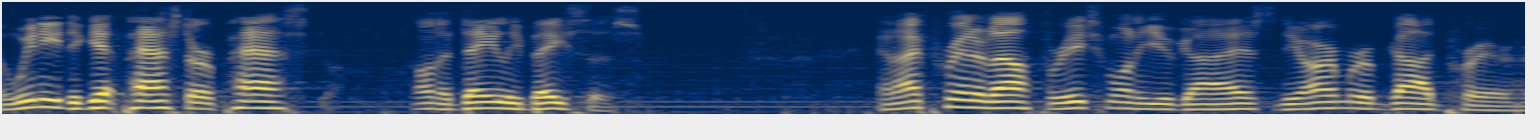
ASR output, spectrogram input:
And we need to get past our past on a daily basis. And I printed out for each one of you guys the Armor of God prayer.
